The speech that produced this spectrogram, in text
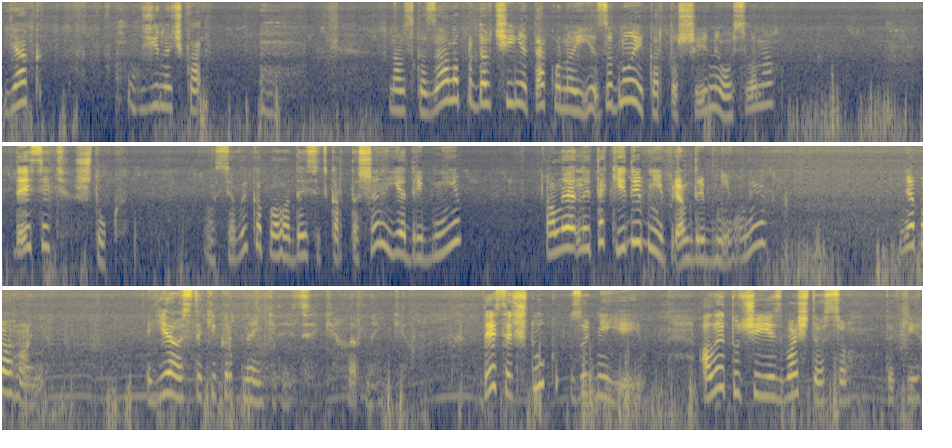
Як жіночка нам сказала продавчиня, так воно і є. З одної картошини, ось вона. 10 штук. Ось я викопала 10 картошин, є дрібні, але не такі дрібні, прям дрібні, вони непогані. Є ось такі крупненькі, дивіться, які гарненькі. 10 штук з однієї. Але тут ще є, бачите, ось такі.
